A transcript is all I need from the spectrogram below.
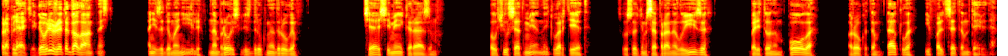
Проклятие. Говорю же, это галантность». Они загомонили, набросились друг на друга. Вся семейка разом. Получился отменный квартет с высоким сопрано Луизы, баритоном Пола, рокотом Татла и фальцетом Дэвида.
